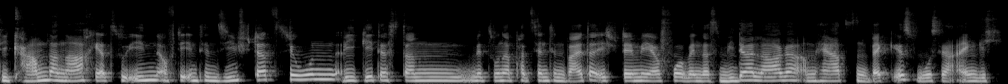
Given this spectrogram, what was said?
Die kam danach ja zu Ihnen auf die Intensivstation. Wie geht es dann mit so einer Patientin weiter? Ich stelle mir ja vor, wenn das Widerlager am Herzen weg ist, wo es ja eigentlich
